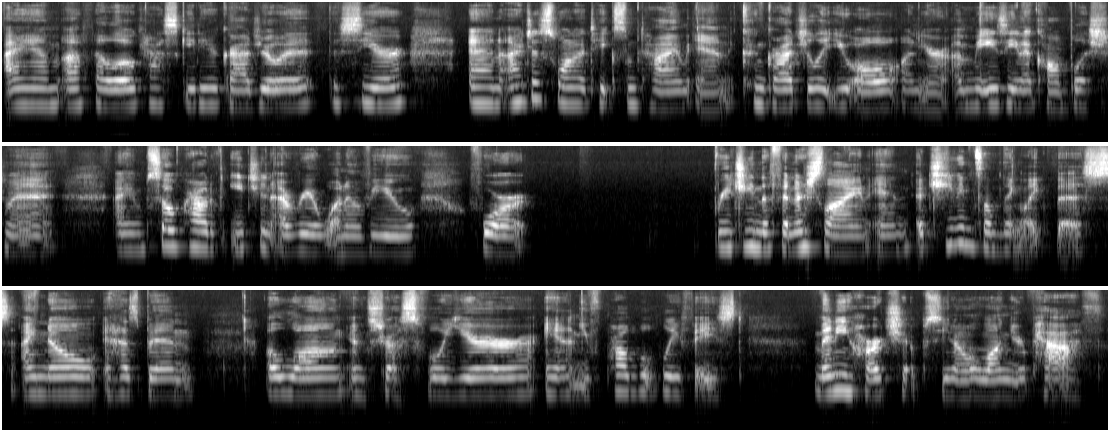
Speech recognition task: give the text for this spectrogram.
I am a fellow Cascadia graduate this year and I just want to take some time and congratulate you all on your amazing accomplishment. I am so proud of each and every one of you for reaching the finish line and achieving something like this. I know it has been a long and stressful year and you've probably faced many hardships, you know, along your path,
